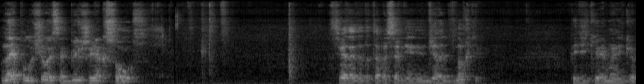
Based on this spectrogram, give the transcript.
В неї вийшло більше як соус. Свята йде до тебе сьогодні робити ногті, педикюр і манікюр.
